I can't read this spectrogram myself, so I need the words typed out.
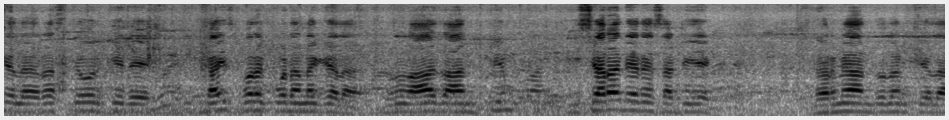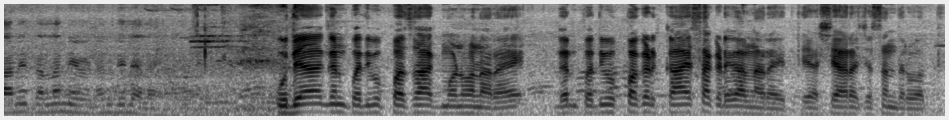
केलं रस्त्यावर केले. काहीच फरक पडाना केला म्हणून आज अंतिम इशारा देण्यासाठी एक धरणे आंदोलन केलं आणि त्यांना निवेदन दिलेलं आहे. उद्या गणपती बाप्पाचं आगमन होणार आहे. गणपती बाप्पाकडे काय साकडे घालणार आहेत या शहराच्या संदर्भात?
